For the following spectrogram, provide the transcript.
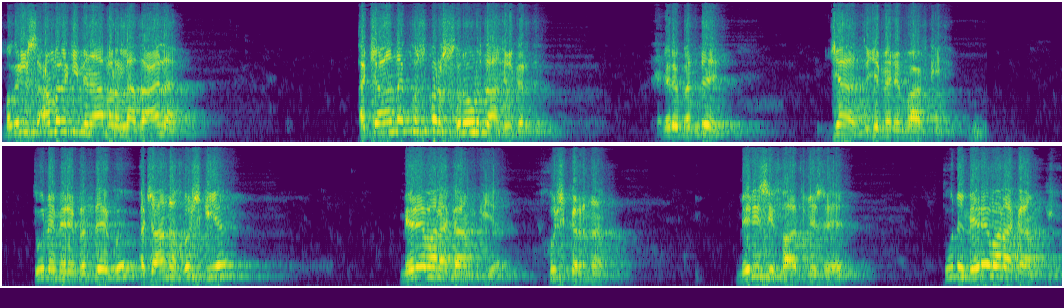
مگر اس عمل کی بنا پر اللہ تعالی اچانک اس پر سرور داخل کر دے۔ میرے بندے، جا، تجھے میں نے معاف کیا۔ تو نے میرے بندے کو اچانک خوش کیا، میرے والا کام کیا، خوش کرنا۔ میری صفات میں سے ہے۔ تو نے میرے والا کام کیا۔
